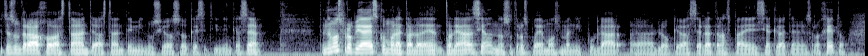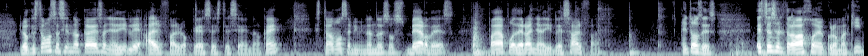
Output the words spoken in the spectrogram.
Este es un trabajo bastante, bastante minucioso que se tienen que hacer. Tenemos propiedades como la tolerancia, nosotros podemos manipular eh, lo que va a ser la transparencia que va a tener nuestro objeto. Lo que estamos haciendo acá es añadirle alfa a lo que es este seno, ¿ok? Estamos eliminando esos verdes para poder añadirles alfa. Entonces, este es el trabajo del chroma key.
